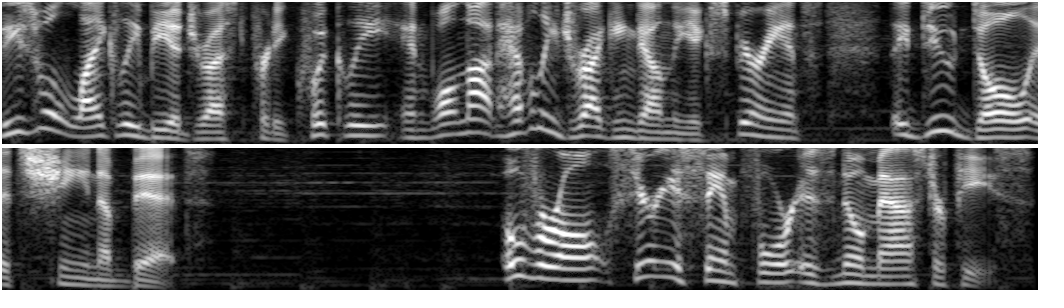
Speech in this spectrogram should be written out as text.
These will likely be addressed pretty quickly, and while not heavily dragging down the experience, they do dull its sheen a bit. Overall, Serious Sam 4 is no masterpiece,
